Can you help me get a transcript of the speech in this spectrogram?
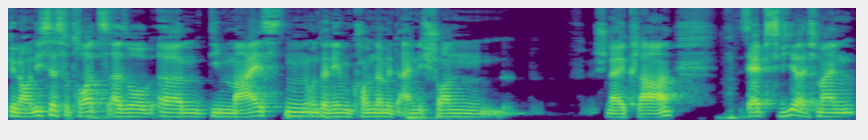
genau, nichtsdestotrotz, also ähm, die meisten Unternehmen kommen damit eigentlich schon schnell klar. Selbst wir, ich meine,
